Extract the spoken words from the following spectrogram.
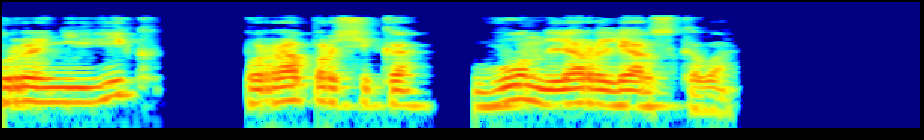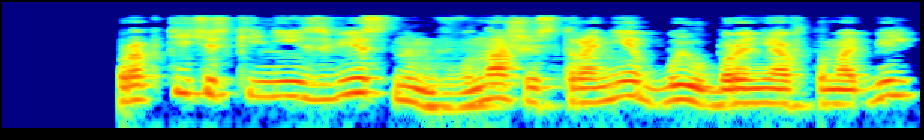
Броневик прапорщика Вон Ляр-Лярского. Практически неизвестным в нашей стране был бронеавтомобиль,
